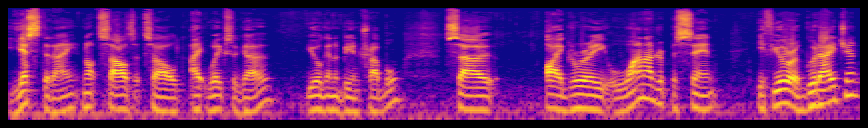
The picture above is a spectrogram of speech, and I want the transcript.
yesterday, not sales that sold eight weeks ago, you're going to be in trouble. So I agree 100%. If you're a good agent,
